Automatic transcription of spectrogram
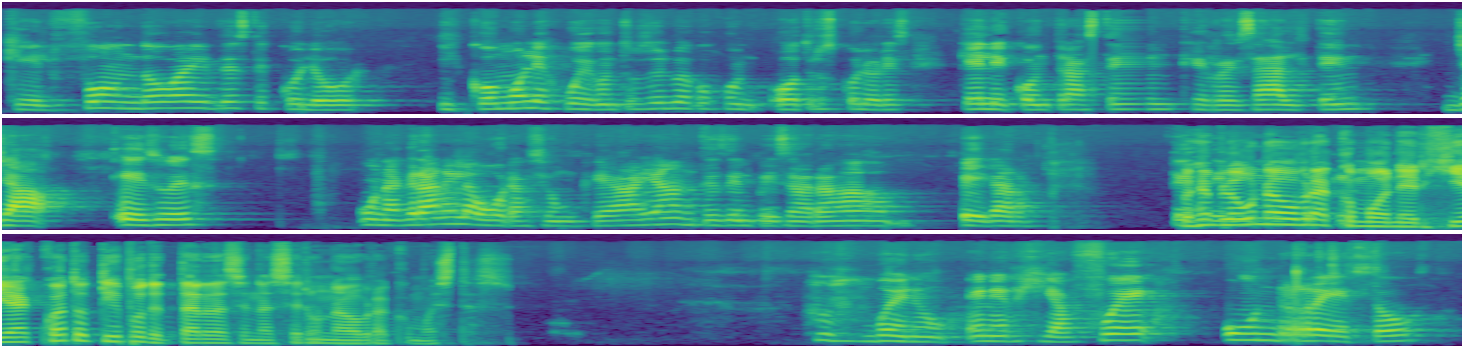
que el fondo va a ir de este color y cómo le juego entonces luego con otros colores que le contrasten, que resalten, ya eso es una gran elaboración que hay antes de empezar a pegar. Por ejemplo, una obra como Energía, ¿cuánto tiempo te tardas en hacer una obra como estas? Bueno, Energía fue un reto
